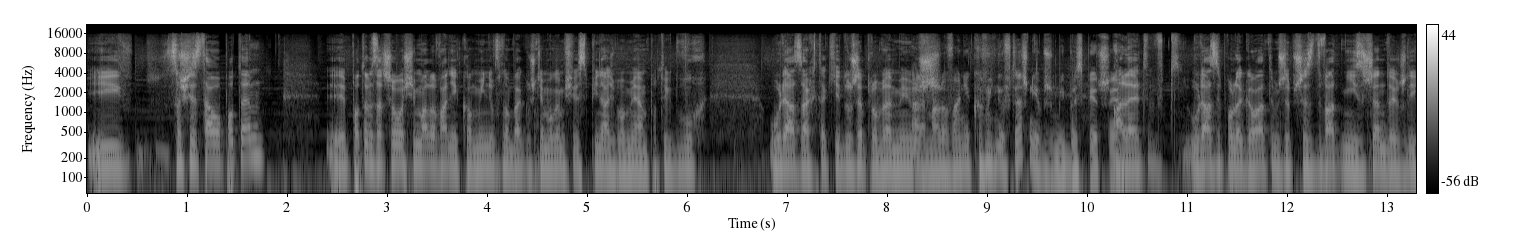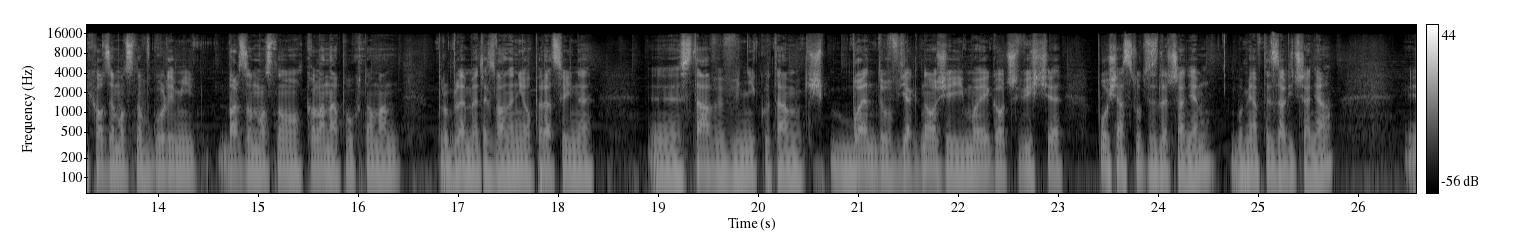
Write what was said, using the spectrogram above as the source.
I co się stało potem? Y, Potem zaczęło się malowanie kominów, no bo jak już nie mogłem się wspinać, bo miałem po tych dwóch urazach takie duże problemy już. Ale malowanie kominów też nie brzmi bezpiecznie. Ale urazy polegały na tym, że przez dwa dni z rzędu, jeżeli chodzę mocno w góry, mi bardzo mocno kolana puchną, mam problemy tak zwane nieoperacyjne y, stawy w wyniku tam jakichś błędów w diagnozie i mojego oczywiście pójść skróty z leczeniem, bo miałem wtedy zaliczenia. Yy,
